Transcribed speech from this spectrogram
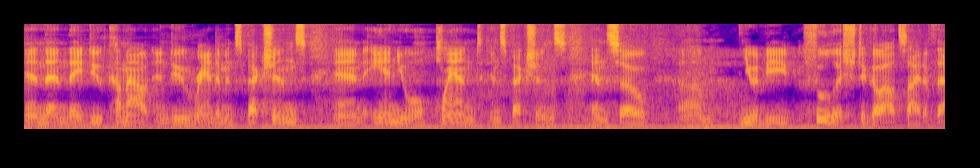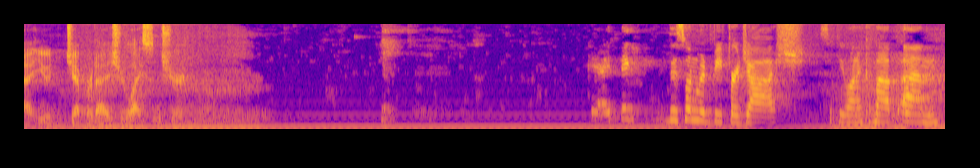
And then they do come out and do random inspections and annual planned inspections. And so um, you would be foolish to go outside of that. You would jeopardize your licensure. Okay, I think this one would be for Josh. So if you want to come up. Um,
